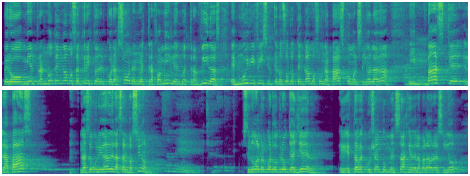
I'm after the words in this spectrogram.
pero mientras no tengamos a Cristo en el corazón, en nuestra familia, en nuestras vidas, es muy difícil que nosotros tengamos una paz como el Señor la da. Y más que la paz, la seguridad de la salvación. Si no mal recuerdo, creo que ayer eh, estaba escuchando un mensaje de la palabra del Señor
